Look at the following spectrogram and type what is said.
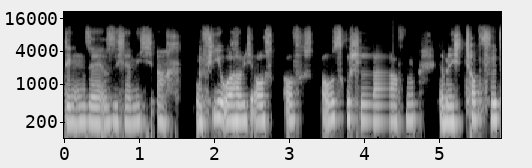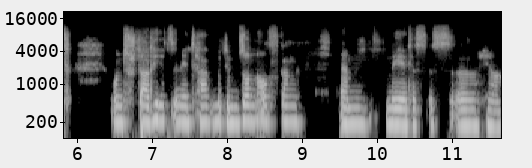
denken sehr sicher nicht, ach, um 4 Uhr habe ich aus, auf, ausgeschlafen, da bin ich topfit und starte jetzt in den Tag mit dem Sonnenaufgang. Ähm, nee, das ist äh, ja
